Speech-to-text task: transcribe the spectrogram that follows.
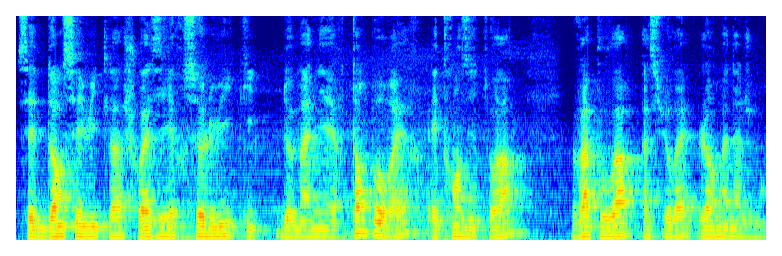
c'est dans ces huit-là choisir celui qui, de manière temporaire et transitoire, va pouvoir assurer leur management.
